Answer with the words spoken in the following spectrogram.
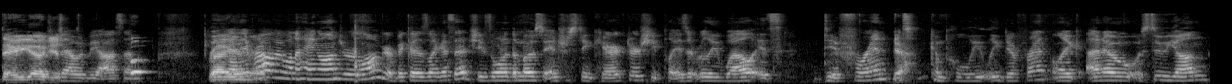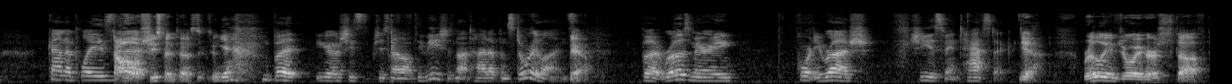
There you go. Just That would be awesome. right yeah, they there. probably want to hang on to her longer because, like I said, she's one of the most interesting characters. She plays it really well. It's different, Yeah. completely different. Like I know Su Yung kind of plays. Oh, that. she's fantastic too. yeah, but you know she's she's not on TV. She's not tied up in storylines. Yeah. But Rosemary, Courtney Rush, she is fantastic. Yeah. Really enjoy her stuff.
